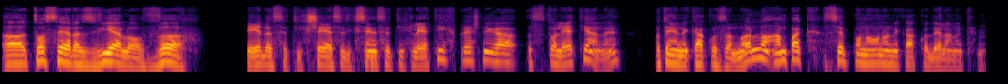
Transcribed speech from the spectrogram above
Uh, to se je razvijalo v 50, 60, 70 letih prejšnjega stoletja, ne? Potem je nekako zamrlo, ampak se ponovno nekako dela na tem.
